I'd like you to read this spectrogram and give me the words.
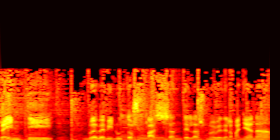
Veintinueve minutos pasan de las nueve de la mañana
